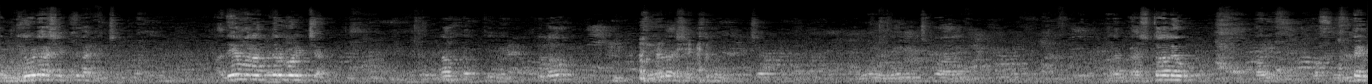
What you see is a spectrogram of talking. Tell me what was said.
దేవుడే ఆ శక్తి నాకు ఇచ్చాడు. అదే మనందరూ కూడా ఇచ్చాడు ఉన్న ప్రతి వ్యక్తిలో దేవుడు ఆ శక్తి నాకు ఇచ్చాడు. మనం వినియోగించుకోవాలి మన కష్టాలు ఉంటాయి.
